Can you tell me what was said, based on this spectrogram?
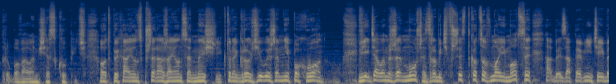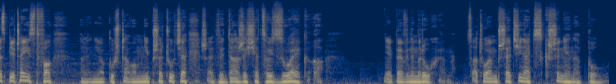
Próbowałem się skupić, odpychając przerażające myśli, które groziły, że mnie pochłoną. Wiedziałem, że muszę zrobić wszystko, co w mojej mocy, aby zapewnić jej bezpieczeństwo, ale nie opuszczało mnie przeczucie, że wydarzy się coś złego. Niepewnym ruchem zacząłem przecinać skrzynię na pół,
